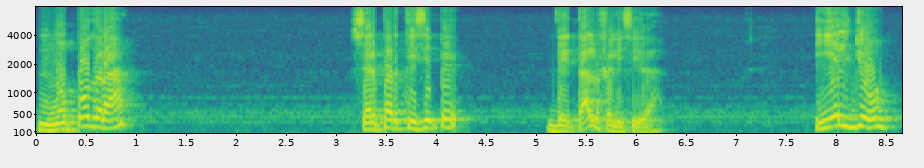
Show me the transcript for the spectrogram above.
no podrá ser partícipe de tal felicidad. Y el yo,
